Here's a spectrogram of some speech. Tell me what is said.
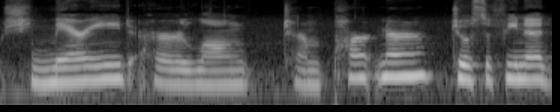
She married her long term partner. Josefina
